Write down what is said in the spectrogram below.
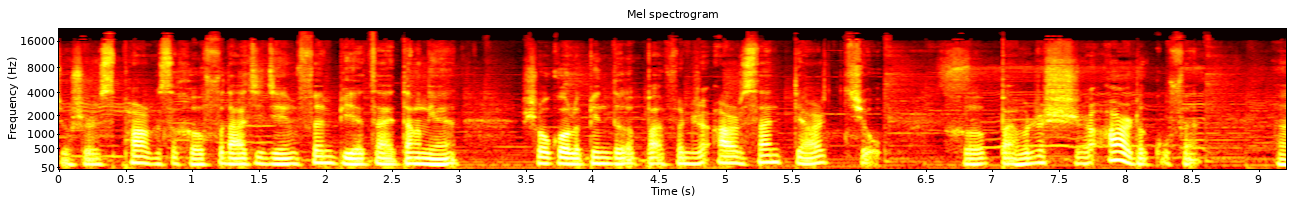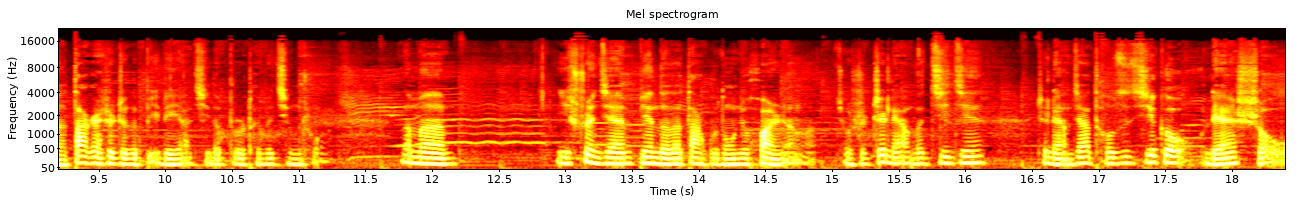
就是 Sparks 和富达基金分别在当年收购了宾得百分之二十三点九和百分之十二的股份，呃，大概是这个比例啊，记得不是特别清楚。那么一瞬间，宾得的大股东就换人了，就是这两个基金。这两家投资机构联手，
